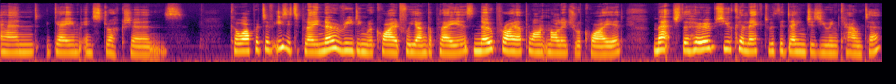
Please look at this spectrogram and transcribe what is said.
and game instructions. Cooperative, easy to play, no reading required for younger players, no prior plant knowledge required. Match the herbs you collect with the dangers you encounter.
